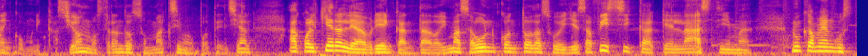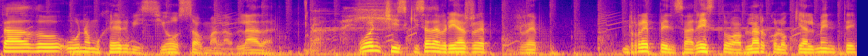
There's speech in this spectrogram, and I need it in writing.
en comunicación mostrando su máximo potencial. A cualquiera le habría encantado y más aún con toda su belleza física. Qué lástima. Nunca me han gustado una mujer viciosa o mal hablada. Wonchis, quizá deberías re- re- repensar esto, hablar coloquialmente.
